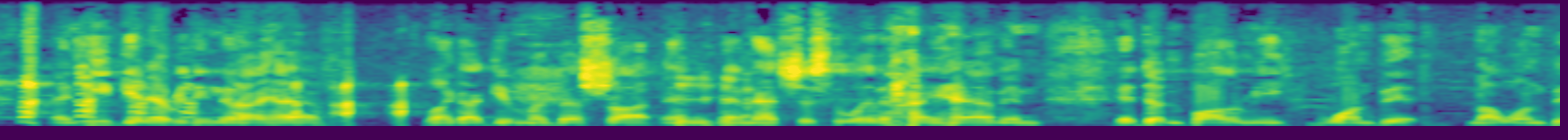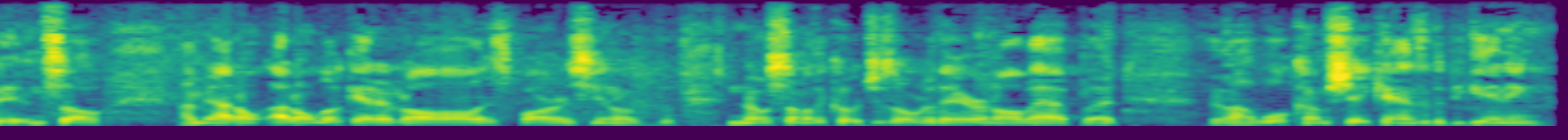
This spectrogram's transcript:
and he'd get everything that I have. Like I'd give him my best shot, and yeah. and that's just the way that I am, and it doesn't bother me one bit, not one bit. And so, I mean, I don't I don't look at it at all as far as you know, know some of the coaches over there and all that, but. Uh, we'll come shake hands at the beginning,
